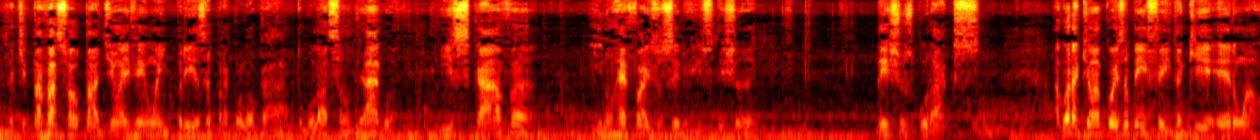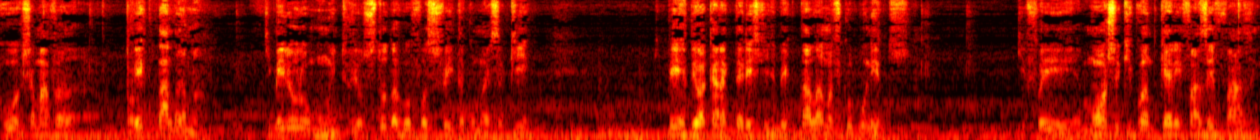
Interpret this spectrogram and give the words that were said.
Isso aqui estava asfaltadinho, aí vem uma empresa para colocar tubulação de água e escava e não refaz o serviço, deixa, deixa os buracos. Agora aqui é uma coisa bem feita, aqui era uma rua que chamava Beco da Lama que melhorou muito, viu? Se toda a rua fosse feita como essa aqui, perdeu a característica de beco da lama, ficou bonito. Que foi. Mostra que quando querem fazer, fazem.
